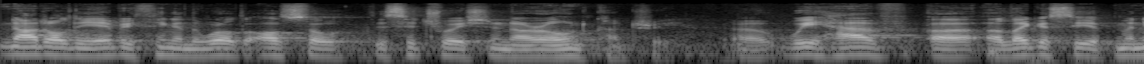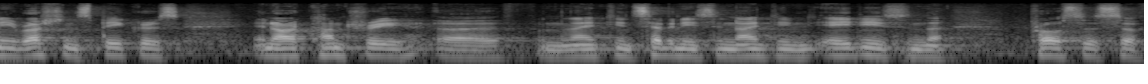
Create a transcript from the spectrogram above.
not only everything in the world, also the situation in our own country. Uh, we have uh, a legacy of many Russian speakers in our country uh, from the 1970s and 1980s in the process of,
